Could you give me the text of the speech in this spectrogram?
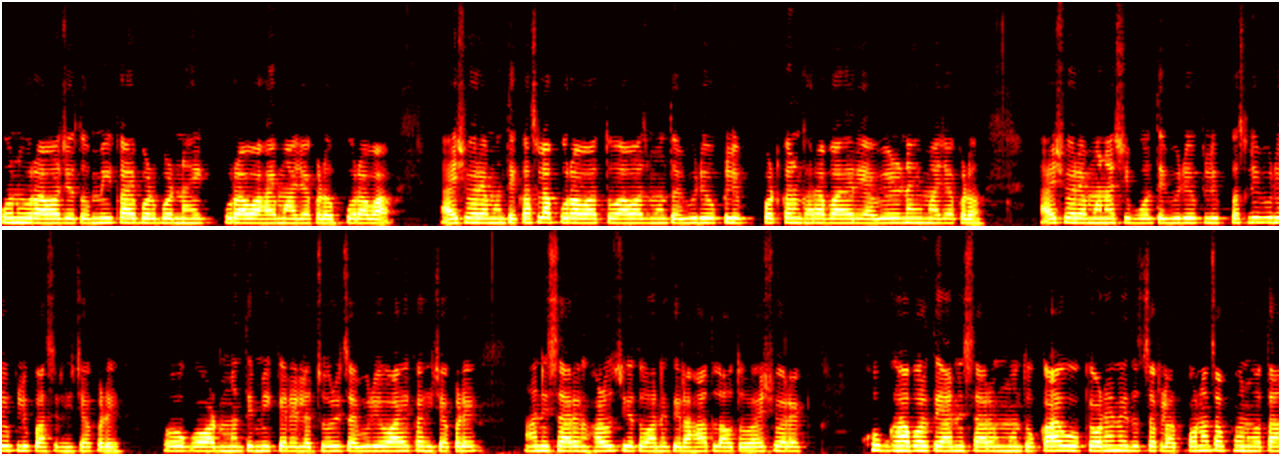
फोनवर आवाज येतो मी काय बडबड नाही पुरावा आहे माझ्याकडं पुरावा. ऐश्वर्या म्हणते कसला पुरावा? तो आवाज म्हणतो व्हिडिओ क्लिप पटकन घराबाहेर या वेळ नाही माझ्याकडं. ऐश्वर्या मनाशी बोलते व्हिडिओ क्लिप कसली व्हिडिओ क्लिप असेल हिच्याकडे? ओ गॉड म्हणते मी केलेल्या चोरीचा व्हिडिओ आहे का हिच्याकडे? आणि सारंग हळूच येतो आणि तिला हात लावतो. ऐश्वर्या खूप घाबरते आणि सारंग म्हणतो काय हो केवढ्याने दचकलात? कोणाचा फोन होता?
